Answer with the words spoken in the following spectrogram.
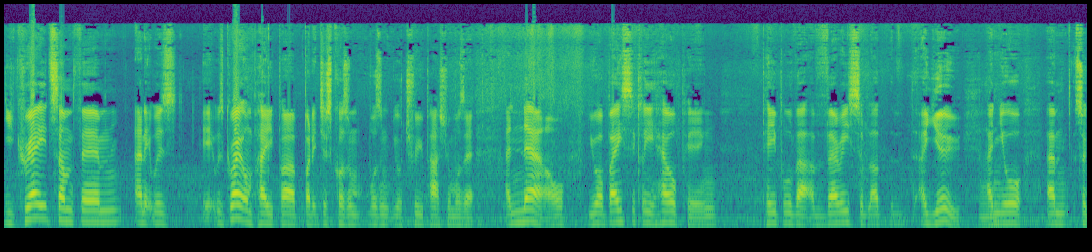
you created something and it was it was great on paper, but it just wasn't wasn't your true passion, was it? And now you are basically helping people that are very similar, are you, and you're. Um, so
